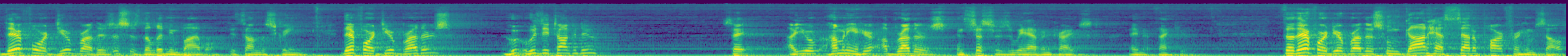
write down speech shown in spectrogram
Therefore, dear brothers, this is the Living Bible. It's on the screen. Therefore, dear brothers, who, who's he talking to? Say, are you, how many here are brothers and sisters we have in Christ? Amen. Thank you. So, therefore, dear brothers, whom God has set apart for himself,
